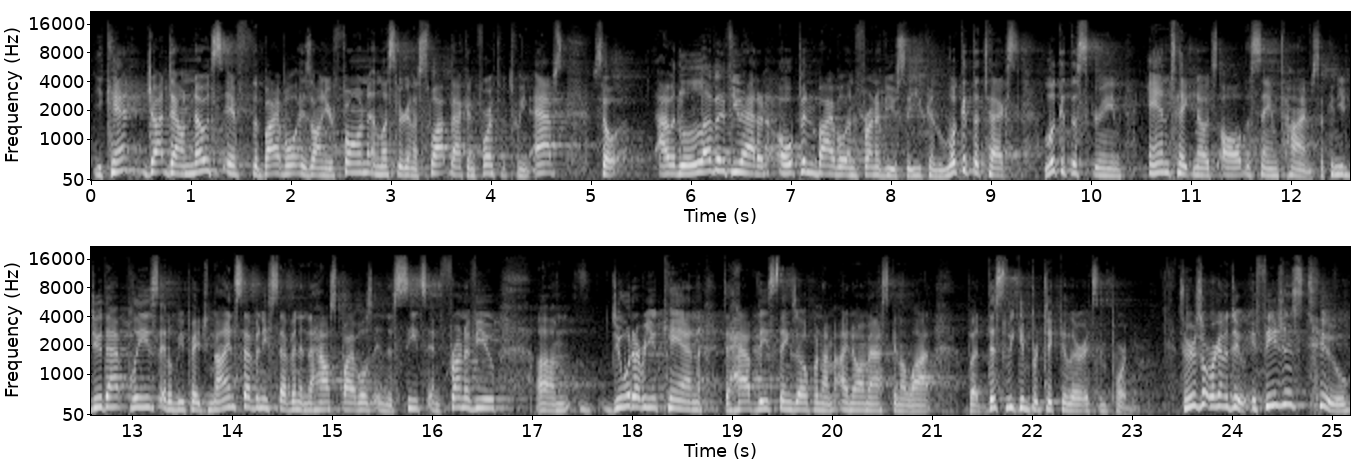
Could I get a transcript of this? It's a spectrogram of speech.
you can't jot down notes if the Bible is on your phone unless you're going to swap back and forth between apps. So I would love it if you had an open Bible in front of you so you can look at the text, look at the screen, and take notes all at the same time. So, can you do that, please? It'll be page 977 in the house Bibles in the seats in front of you. Um, do whatever you can to have these things open. I'm, I know I'm asking a lot, but this week in particular, it's important. So, here's what we're going to do Ephesians 2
